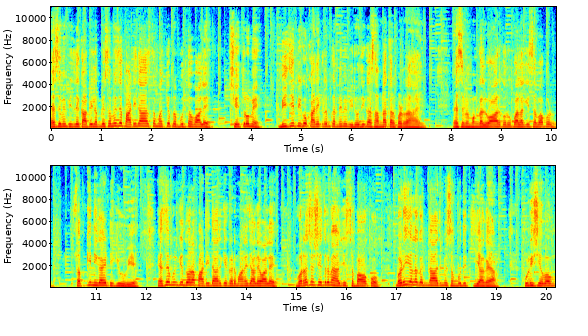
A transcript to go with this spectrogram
ऐसे में पिछले काफ़ी लंबे समय से पाटीदार समाज के प्रभुत्व वाले क्षेत्रों में बीजेपी को कार्यक्रम करने में विरोधी का सामना कर पड़ रहा है। ऐसे में मंगलवार को रूपाला की सभा पर सबकी निगाहें टिकी हुई है। ऐसे में उनके द्वारा पाटीदार के गढ़ माने जाने वाले वराछा क्षेत्र में आयोजित सभाओं को बड़ी अलग अंदाज में संबोधित किया गया। पुलिस एवं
